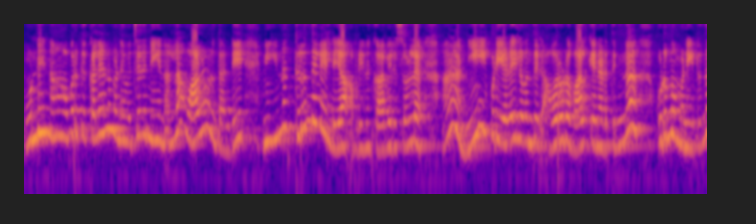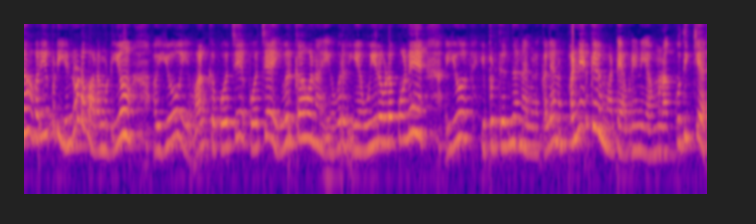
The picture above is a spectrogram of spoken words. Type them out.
உன்னை நான் அவருக்கு கல்யாணம் பண்ணி வச்சது நீங்கள் நல்லா வாழணும் தாண்டி. நீ இன்னும் திருந்தவே இல்லையா? அப்படின்னு காவேரி சொல்ல ஆ நீ இப்படி இடையில வந்து அவரோட வாழ்க்கையை நடத்தினா குடும்பம் பண்ணிட்டு இருந்தா அவர் எப்படி என்னோட வாழ முடியும்? ஐயோ என் வாழ்க்கை போச்சே போச்சே இவருக்காக நான் இவர் என் உயிரை விட போனேன். ஐயோ இப்படி தெரிஞ்சா நான் இவனை கல்யாணம் பண்ணியிருக்கவே மாட்டேன் அப்படின்னு யமுனா குதிக்க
